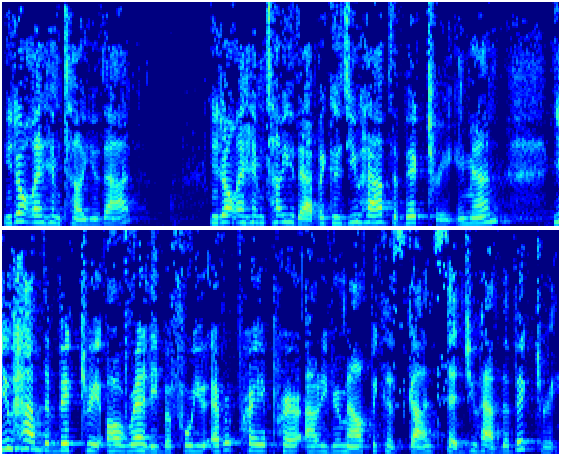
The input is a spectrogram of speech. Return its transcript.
You don't let him tell you that. You don't let him tell you that because you have the victory. Amen? You have the victory already before you ever pray a prayer out of your mouth because God said you have the victory.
